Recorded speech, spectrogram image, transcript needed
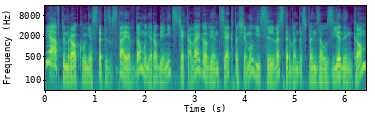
Ja w tym roku niestety zostaję w domu, nie robię nic ciekawego, więc jak to się mówi, Sylwester będę spędzał z jedynką.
